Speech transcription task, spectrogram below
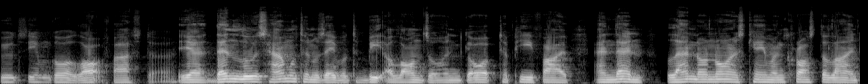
we would see him go a lot faster. yeah, then Lewis Hamilton was able to beat Alonso and go up to P5, and then Lando Norris came and crossed the line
